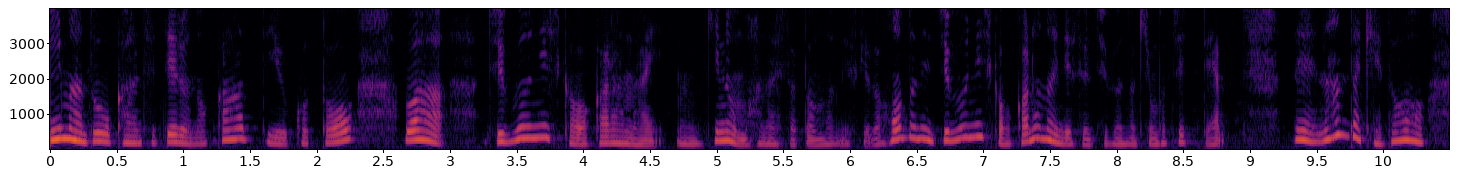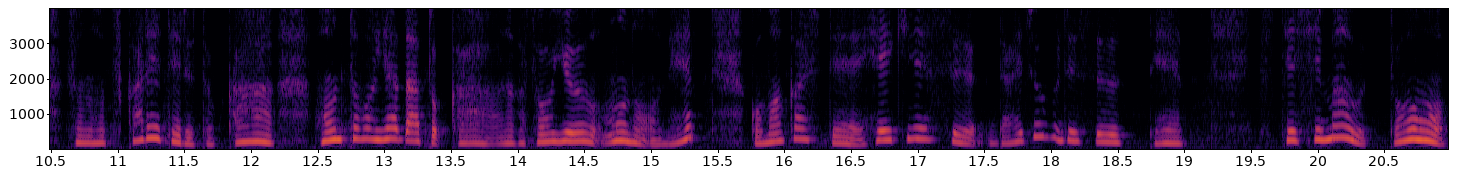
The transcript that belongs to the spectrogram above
今どう感じてるのかっていうことは自分にしかわからない、うん、昨日も話したと思うんですけど本当に自分にしかわからないんですよ自分の気持ちって。でなんだけどその疲れてるとか本当は嫌だとかなんかそういうものをねごまかして平気です大丈夫ですってしてしまうと、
